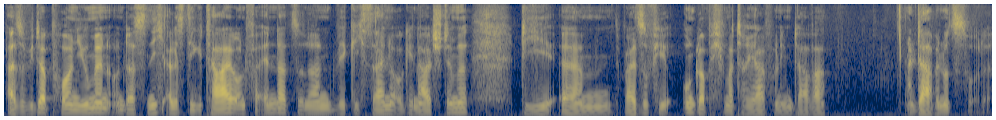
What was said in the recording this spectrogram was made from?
Also wieder Paul Newman und das nicht alles digital und verändert, sondern wirklich seine Originalstimme, die, ähm, weil so viel unglaublich Material von ihm da war da benutzt wurde.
